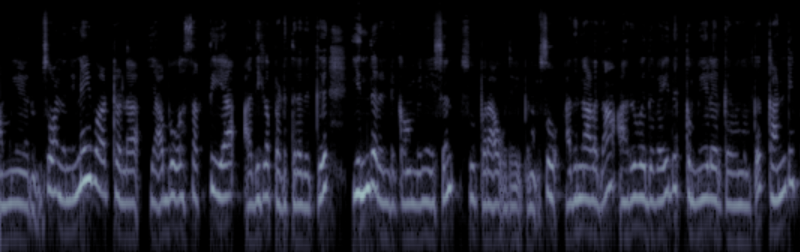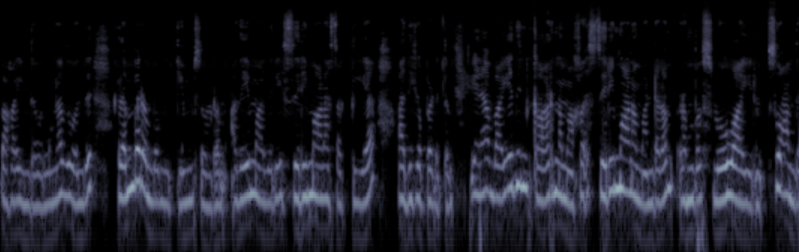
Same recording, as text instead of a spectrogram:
கம்மியாயிடும் ஸோ அந்த நினைவாற்றலை ஞாபக சக்தியை அதிகப்படுத்துறதுக்கு இந்த ரெண்டு காம்பினேஷன் சூப்பராக உதவி பண்ணும். ஸோ அதனால தான் அறுபது வயதுக்கு மேல் இருக்கிறவங்களுக்கு கண்டிப்பாக இந்த ஒரு உணவு வந்து ரொம்ப ரொம்ப முக்கியம்னு சொல்கிறோம் அதே மாதிரி செரிமான சக்தியை அதிகப்படுத்தும். ஏன்னா வயதின் காரணமாக செரிமான மண்டலம் ரொம்ப ஸ்லோவாயிரும் ஸோ அந்த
